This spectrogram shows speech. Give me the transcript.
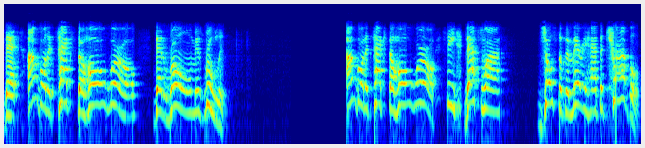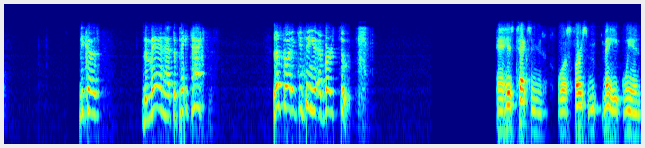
that I'm going to tax the whole world that Rome is ruling. I'm going to tax the whole world. See, that's why Joseph and Mary had to travel because the man had to pay taxes. Let's go ahead and continue at verse 2 and his taxing was first made when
